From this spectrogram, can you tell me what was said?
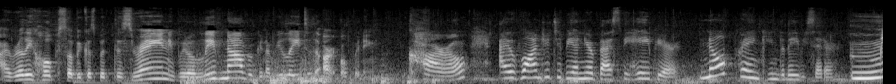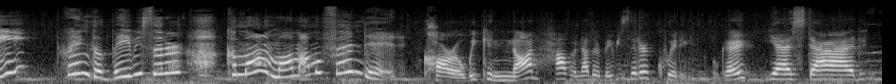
I really hope so because with this rain, if we don't leave now, we're gonna be late to the art opening. Carl, I want you to be on your best behavior. No pranking the babysitter. Me? Prank the babysitter? Come on, Mom, I'm offended. Carl, we cannot have another babysitter quitting, okay? Yes, Dad.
